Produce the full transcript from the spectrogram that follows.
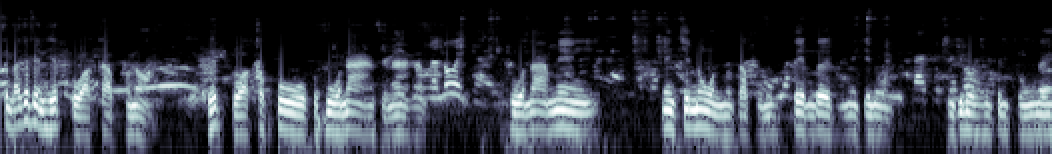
ส่วนใหญ่จะเป็นเห็ดปวกครับพี่น้องเห็ดปวกกระปูกระปูหน้าสินะครับละร้อยไงปูหน้าแม่งแม่งจีนูนครับ ผมเต็มเลยแม่งจีนูนแม่งจีนูนเป็นถุงเลย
